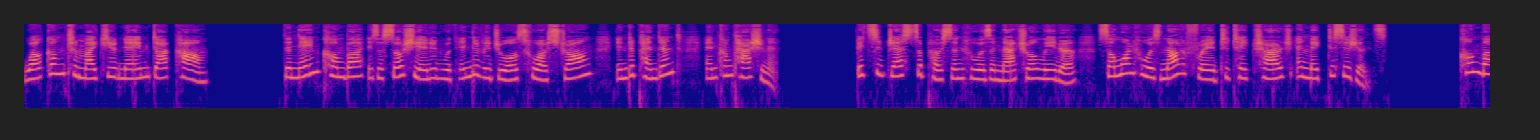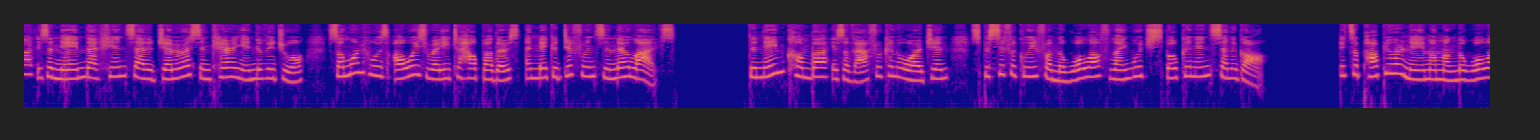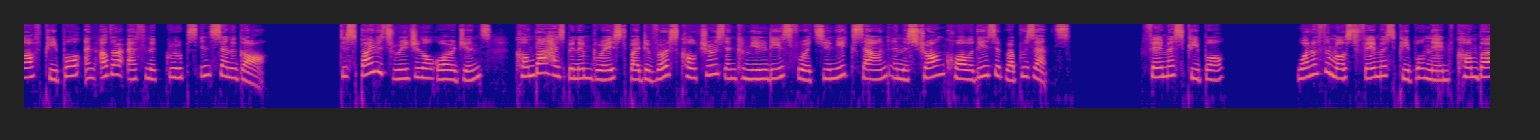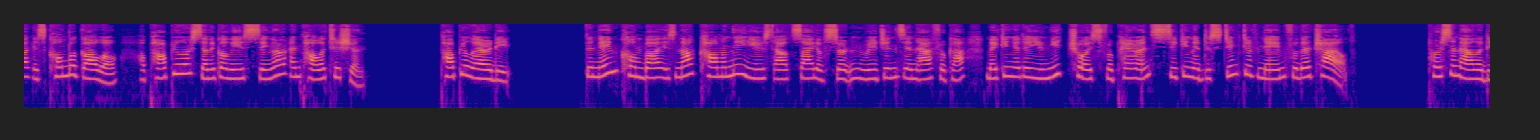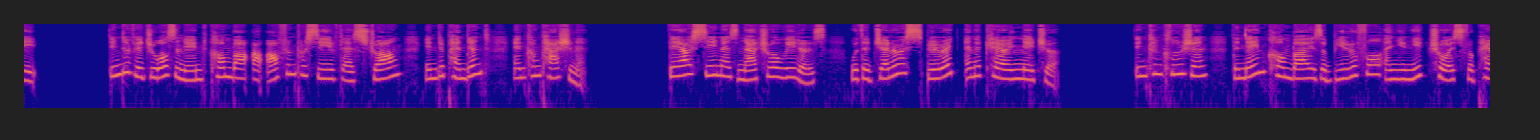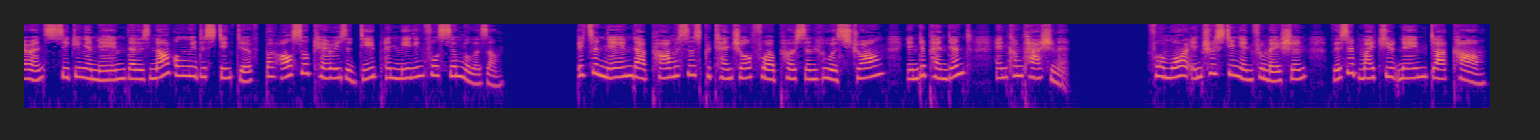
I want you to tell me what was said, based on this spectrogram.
Welcome to mycutename.com. The name Coumba is associated with individuals who are strong, independent, and compassionate. It suggests a person who is a natural leader, someone who is not afraid to take charge and make decisions. Coumba is a name that hints at a generous and caring individual, someone who is always ready to help others and make a difference in their lives. The name Coumba is of African origin, specifically from the Wolof language spoken in Senegal. It's a popular name among the Wolof people and other ethnic groups in Senegal. Despite its regional origins, Coumba has been embraced by diverse cultures and communities for its unique sound and the strong qualities it represents. Famous people, one of the most famous people named Coumba is Coumba Gawlo, a popular Senegalese singer and politician. Popularity The name Coumba is not commonly used outside of certain regions in Africa, making it a unique choice for parents seeking a distinctive name for their child. Personality Individuals named Coumba are often perceived as strong, independent, and compassionate. They are seen as natural leaders, with a generous spirit and a caring nature. In conclusion, the name Coumba is a beautiful and unique choice for parents seeking a name that is not only distinctive but also carries a deep and meaningful symbolism. It's a name that promises potential for a person who is strong, independent, and compassionate. For more interesting information, visit mycutename.com.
